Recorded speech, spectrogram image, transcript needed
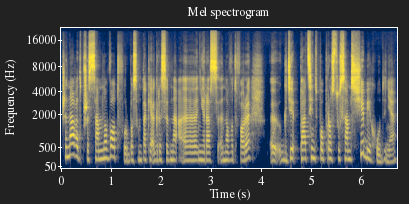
czy nawet przez sam nowotwór, bo są takie agresywne e, nieraz nowotwory, e, gdzie pacjent po prostu sam z siebie chudnie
